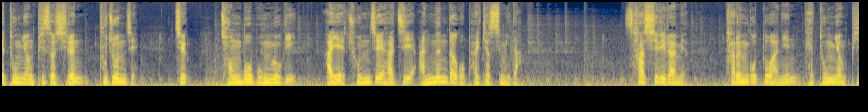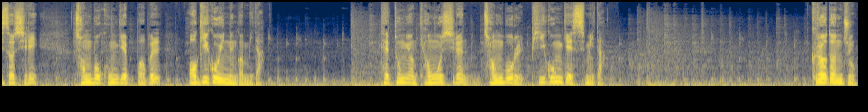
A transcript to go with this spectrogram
대통령 비서실은 부존재, 즉 정보 목록이 아예 존재하지 않는다고 밝혔습니다. 사실이라면 다른 곳도 아닌 대통령 비서실이 정보 공개법을 어기고 있는 겁니다. 대통령 경호실은 정보를 비공개했습니다. 그러던 중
